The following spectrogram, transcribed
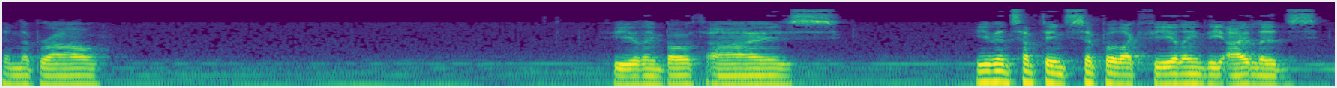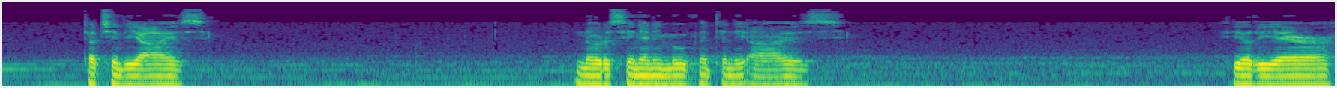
in the brow. Feeling both eyes, even something simple like feeling the eyelids touching the eyes. Noticing any movement in the eyes. Feel the air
